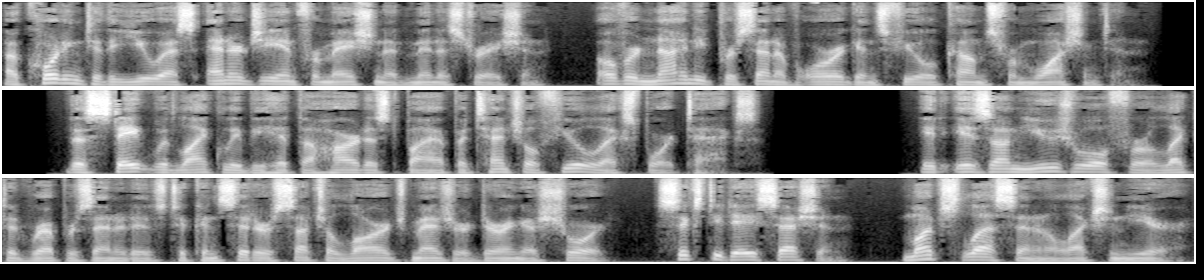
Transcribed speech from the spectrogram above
According to the U.S. Energy Information Administration, over 90% of Oregon's fuel comes from Washington the state would likely be hit the hardest by a potential fuel export tax. It is unusual for elected representatives to consider such a large measure during a short, 60 day session, much less in an election year.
